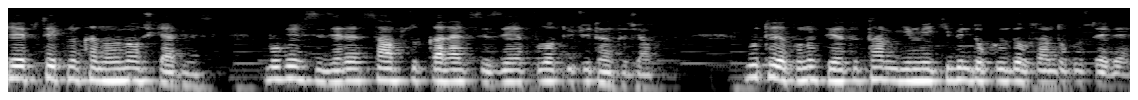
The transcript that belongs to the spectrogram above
Caps Tekno kanalına hoş geldiniz. Bugün sizlere Samsung Galaxy Z Fold 3'ü tanıtacağım. Bu telefonun fiyatı tam 22.999 TL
